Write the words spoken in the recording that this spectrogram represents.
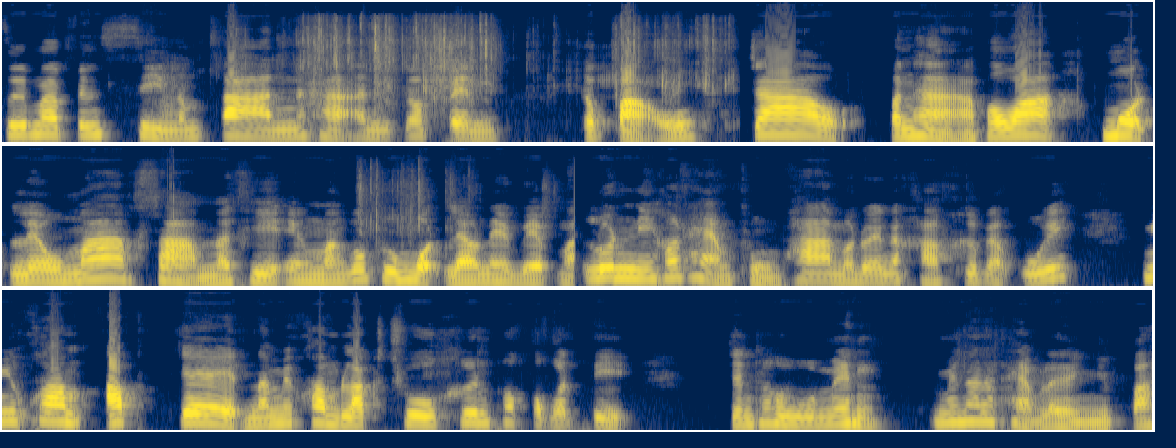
ซื้อมาเป็นสีน้ำตาลนะคะ อันนี้ก็เป็นกระเป๋าเจ้า ปัญหา เพราะว่าหมดเร็วมาก 3 นาทีเองมันก็คือหมดแล้วในเว็บรุ่นนี้เขาแถมถุงผ้ามาด้วยนะคะ คือแบบอุ๊ย มีความอัปเกรดนะมีความลักชูขึ้นเพราะปกติ Gentle Woman ไม่น่าจะแถมอะไรอย่างนี้ปะ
